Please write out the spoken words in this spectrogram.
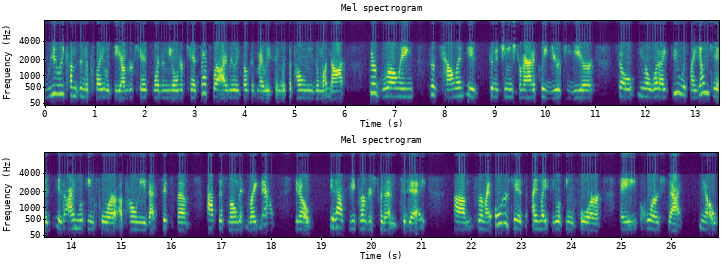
really comes into play with the younger kids more than the older kids. That's where I really focus my leasing with the ponies and whatnot. They're growing. Their talent is going to change dramatically year to year. So, you know, what I do with my young kids is I'm looking for a pony that fits them at this moment right now. You know, it has to be perfect for them today. Um, for my older kids, I might be looking for a horse that, you know,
